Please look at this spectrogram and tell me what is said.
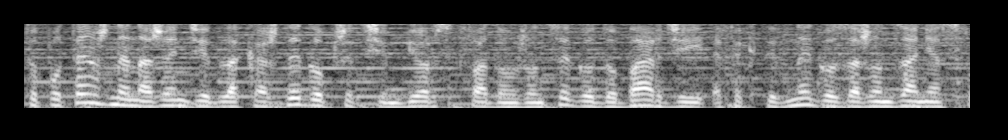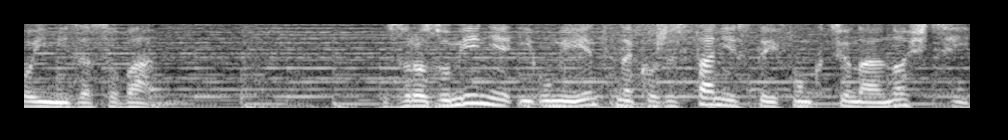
to potężne narzędzie dla każdego przedsiębiorstwa dążącego do bardziej efektywnego zarządzania swoimi zasobami. Zrozumienie i umiejętne korzystanie z tej funkcjonalności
